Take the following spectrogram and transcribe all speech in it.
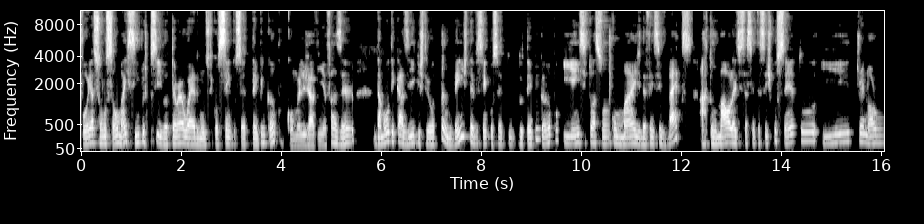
foi a solução mais simples possível. Terrell Edmonds ficou 100% do tempo em campo, como ele já vinha fazendo. Da Monte que estreou, também esteve 100% do tempo em campo. E em situações com mais defensive backs, Arthur Maulet 66% e Trenor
